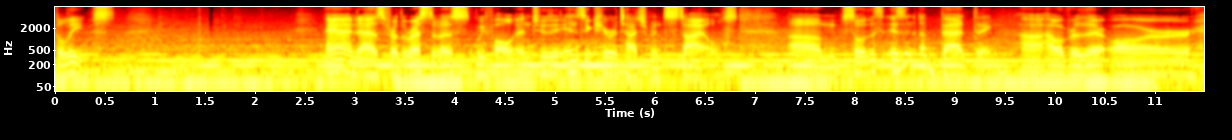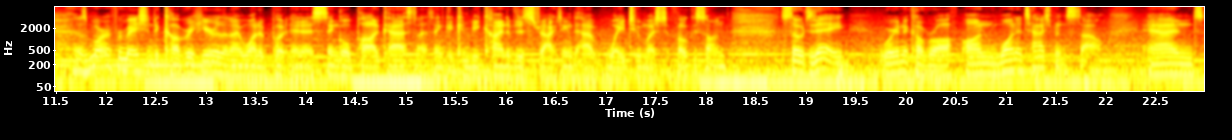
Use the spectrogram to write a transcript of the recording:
beliefs. And as for the rest of us, we fall into the insecure attachment styles. Um, so this isn't a bad thing. Uh, however, there are there's more information to cover here than I want to put in a single podcast. I think it can be kind of distracting to have way too much to focus on. So today we're going to cover off on one attachment style, and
